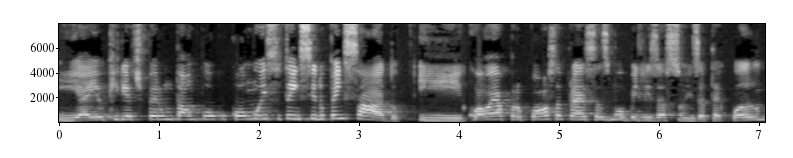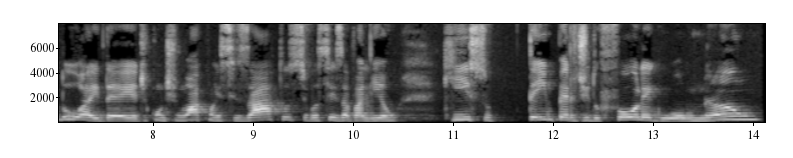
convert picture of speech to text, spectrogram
e aí eu queria te perguntar um pouco como isso tem sido pensado e qual é a proposta para essas mobilizações, até quando a ideia de continuar com esses atos, se vocês avaliam que isso tem perdido fôlego ou não,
